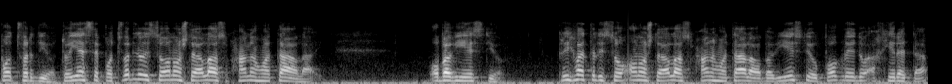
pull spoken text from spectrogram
potvrdio. To jeste, potvrdili su ono što je Allah subhanahu wa ta'ala obavijestio prihvatili su ono što je Allah subhanahu wa ta'ala obavijestio u pogledu ahireta,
